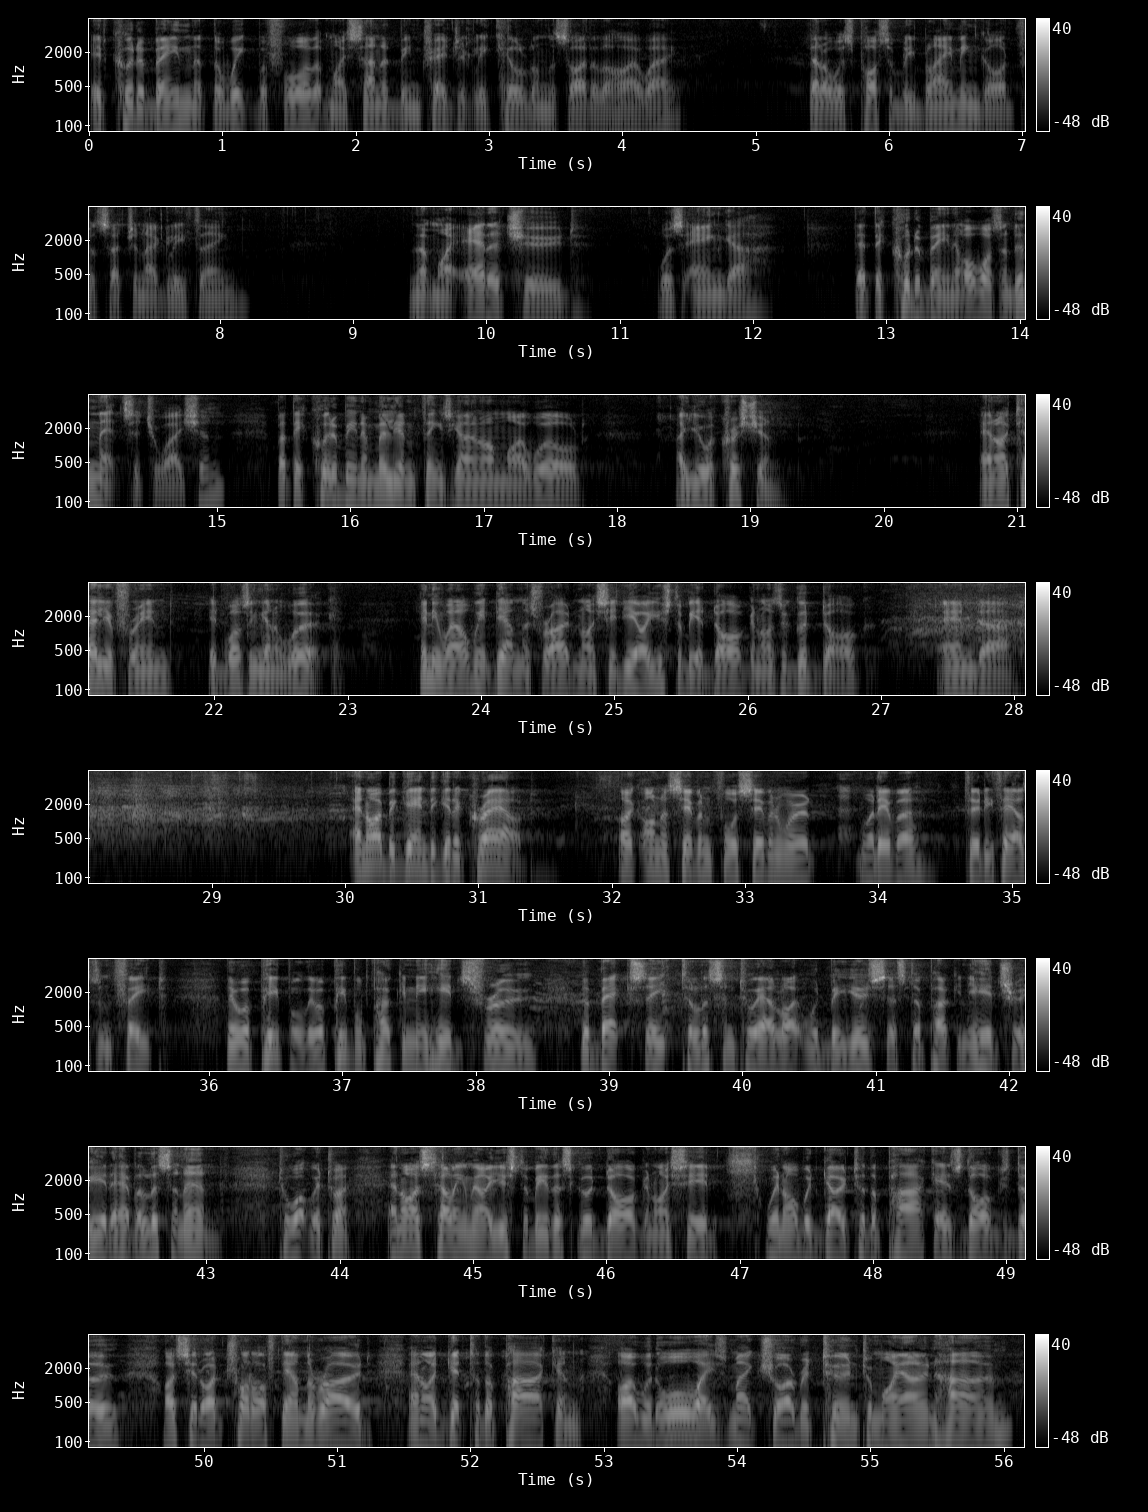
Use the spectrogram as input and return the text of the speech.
it could have been that the week before that my son had been tragically killed on the side of the highway, that I was possibly blaming God for such an ugly thing, that my attitude was anger, that there could have been, I wasn't in that situation, but there could have been a million things going on in my world. Are you a Christian? And I tell you, friend, it wasn't going to work. Anyway, I went down this road and I said, Yeah, I used to be a dog and I was a good dog. And, uh, and I began to get a crowd. Like on a 747, we're at whatever, 30,000 feet. There were people, there were people poking their heads through the back seat to listen to our like would be you sister poking your head through here to have a listen in to what we're doing. And I was telling him I used to be this good dog, and I said, when I would go to the park, as dogs do, I said I'd trot off down the road and I'd get to the park, and I would always make sure I returned to my own home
